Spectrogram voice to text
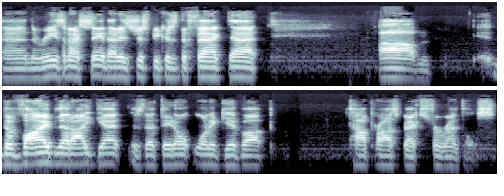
And the reason I say that is just because of the fact that Um, the vibe that I get is that they don't want to give up top prospects for rentals.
